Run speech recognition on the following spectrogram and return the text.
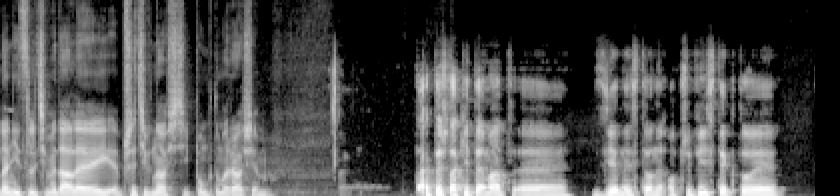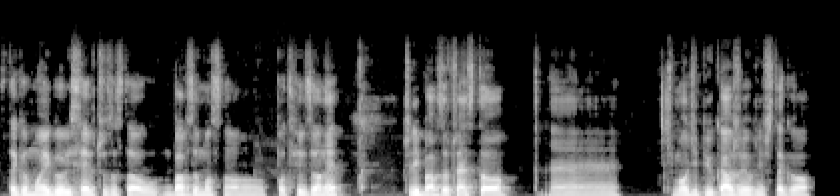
no nic, lecimy dalej. Przeciwności, punkt numer 8. Tak, też taki temat e, z jednej strony oczywisty, który z tego mojego researchu został bardzo mocno potwierdzony, czyli bardzo często e, ci młodzi piłkarze, również tego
